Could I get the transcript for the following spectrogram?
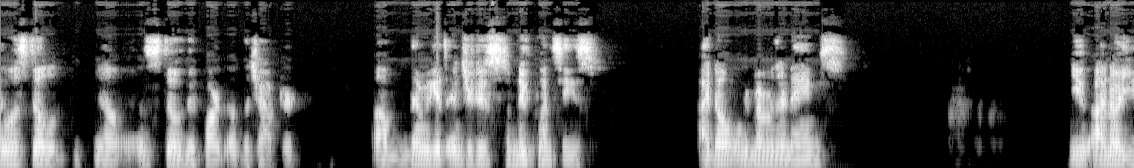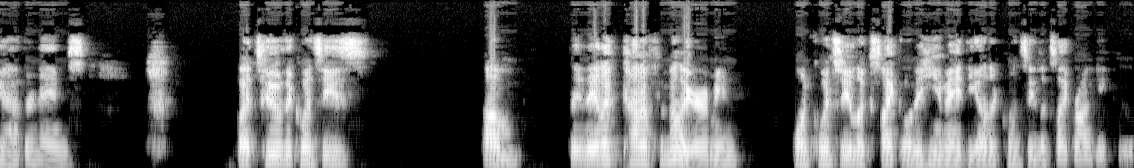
it, was still you know it was still a good part of the chapter. Um, then we get to introduce some new Quincy's. I don't remember their names. You, I know you have their names, but two of the Quincy's um, they, they look kind of familiar. I mean, one Quincy looks like Orihime, the other Quincy looks like Rangiku.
